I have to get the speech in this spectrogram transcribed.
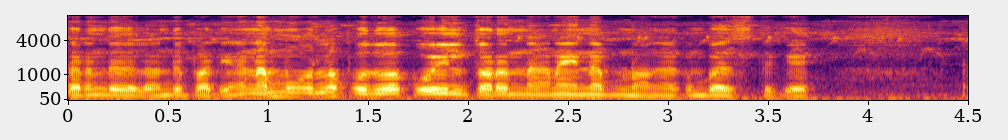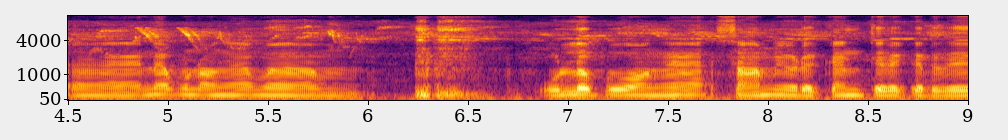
திறந்ததில் வந்து பார்த்திங்கன்னா நம்ம ஊர்லாம் பொதுவாக கோயில் திறந்தாங்கன்னா என்ன பண்ணுவாங்க? கும்பாபிஷத்துக்கு என்ன பண்ணுவாங்க? உள்ளே போவாங்க சாமியோட கண் திறக்கிறது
